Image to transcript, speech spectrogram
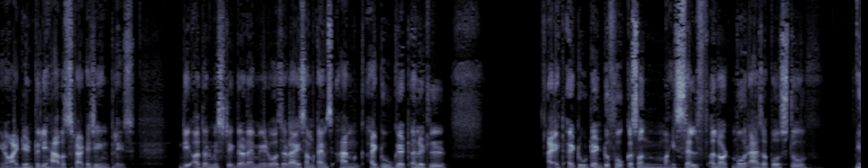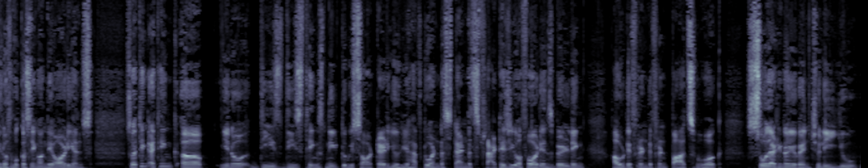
You know i didn't really have a strategy in place. The other mistake that i made was that i sometimes am i do get a little I, I do tend to focus on myself a lot more as opposed to you know focusing on the audience. So i think i think uh, you know these these things need to be sorted. You you have to understand the strategy of audience building how different different parts work so that you know eventually you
